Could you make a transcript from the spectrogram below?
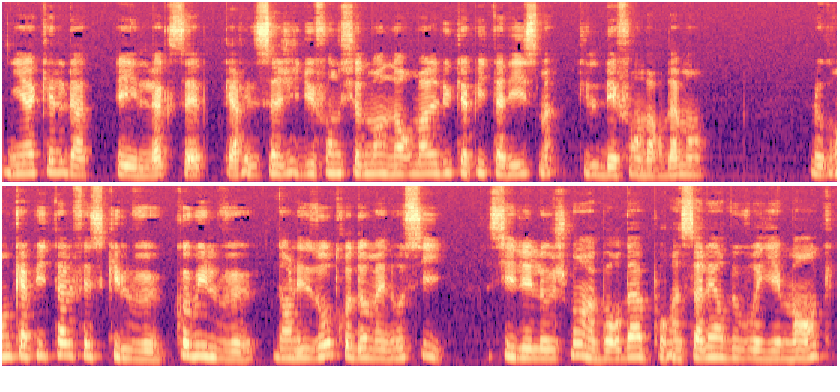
ni à quelle date, et ils l'acceptent, car il s'agit du fonctionnement normal du capitalisme qu'ils défendent ardemment. Le grand capital fait ce qu'il veut, comme il veut, dans les autres domaines aussi. Si les logements abordables pour un salaire d'ouvrier manquent,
